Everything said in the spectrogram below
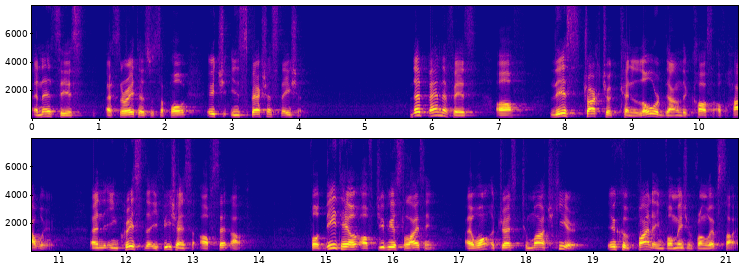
analysis accelerator to support each inspection station. The benefits of this structure can lower down the cost of hardware and increase the efficiency of setup. For detail of GPU slicing, I won't address too much here. You could find the information from website.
